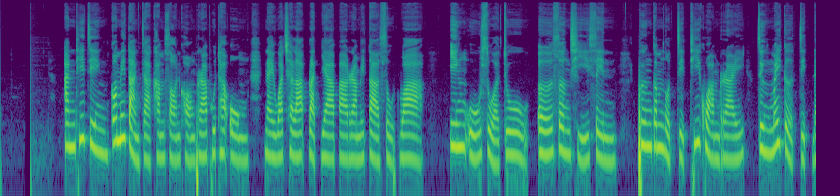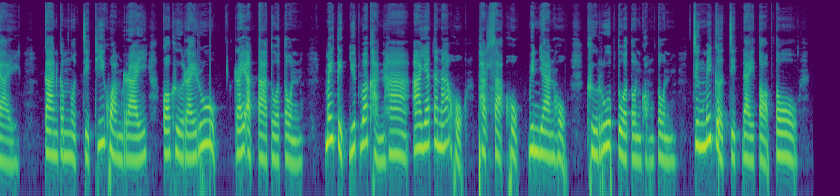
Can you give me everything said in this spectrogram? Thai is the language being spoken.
อันที่จริงก็ไม่ต่างจากคำสอนของพระพุทธองค์ ในวัชระปรัชญาปารามิตาสูตรว่า อิงอูสัวจู้ เออเซิงฉีซิน พึงกำหนดจิตที่ความไร้จึงไม่เกิดจิตใด การกำหนดจิตที่ความไร้ ก็คือไร้รูป ไร้อัตตาตัวตน ไม่ติดยึดว่าขันห้าอายตนะหกผัสสะหกวิญญาณหกคือรูปตัวตนของตน จึงไม่เกิดจิตใดตอบโต้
